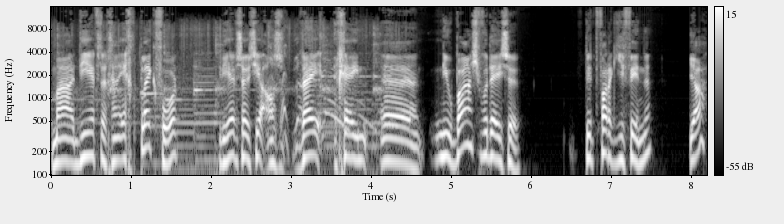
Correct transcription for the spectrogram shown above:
Maar die heeft er geen echt plek voor. Die heeft zoiets, ja, als wij geen uh, nieuw baasje voor deze, dit varkentje vinden. Ja,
